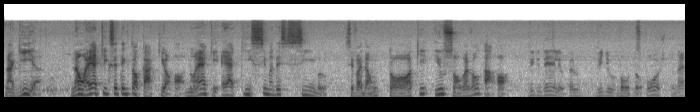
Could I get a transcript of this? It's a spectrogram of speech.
na guia. Não é aqui que você tem que tocar, aqui ó, ó, não é aqui, é aqui em cima desse símbolo. Você vai dar um toque e o som vai voltar, ó. Vídeo dele, pelo vídeo voltou. exposto, né?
